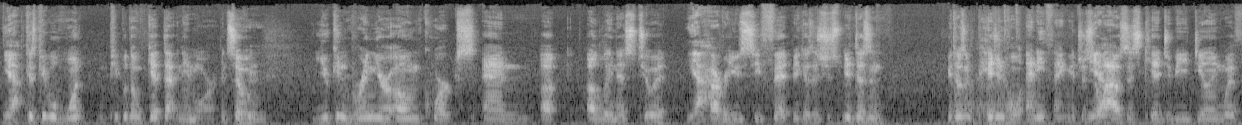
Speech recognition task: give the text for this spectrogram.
Yeah. Because people want people don't get that anymore, and so Mhm. You can bring your own quirks and uh, ugliness to it. Yeah. However you see fit, because it's just it doesn't it doesn't pigeonhole anything. It just Yeah. allows this kid to be dealing with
